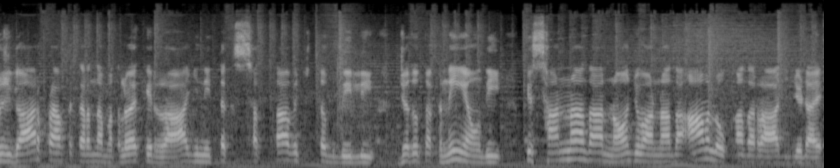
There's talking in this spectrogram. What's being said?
ਰੁਜ਼ਗਾਰ ਪ੍ਰਾਪਤ ਕਰਨ ਦਾ ਮਤਲਬ ਹੈ ਕਿ ਰਾਜਨੀਤਿਕ ਸੱਤਾ ਵਿੱਚ ਤਬਦੀਲੀ ਜਦੋਂ ਤੱਕ ਨਹੀਂ ਆਉਂਦੀ ਕਿਸਾਨਾਂ ਦਾ ਨੌਜਵਾਨਾਂ ਦਾ ਆਮ ਲੋਕਾਂ ਦਾ ਰਾਜ ਜਿਹੜਾ ਹੈ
